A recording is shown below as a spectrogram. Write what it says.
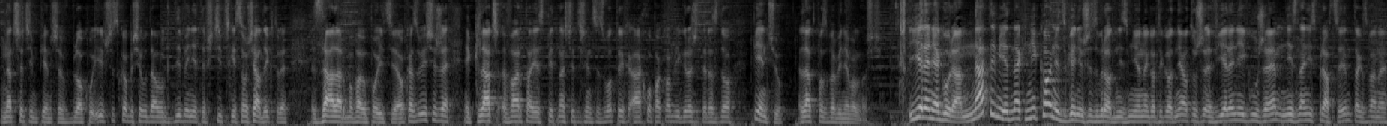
na trzecim piętrze w bloku i wszystko by się udało, gdyby nie te wścibskie sąsiady, które zaalarmowały policję. Okazuje się, że klacz warta jest 15 tysięcy złotych, a chłopakowi grozi teraz do 5 lat pozbawienia wolności. Jelenia Góra. Na tym jednak nie koniec geniuszy zbrodni z minionego tygodnia. Otóż w Jeleniej Górze nieznani sprawcy, tak zwane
